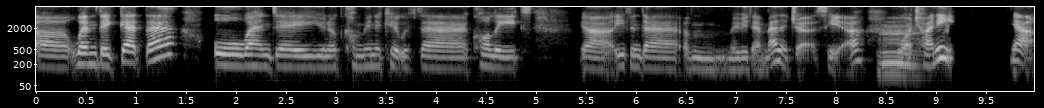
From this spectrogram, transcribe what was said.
uh, when they get there or when they, you know, communicate with their colleagues, yeah, even their um, maybe their managers here mm. who are hmm. Chinese. Yeah,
